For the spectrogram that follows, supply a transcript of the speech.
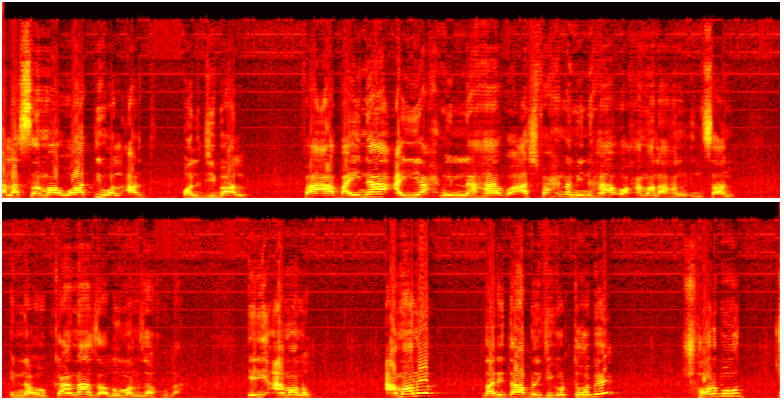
আলা সামা ওয়াতি ওয়াল আর্দ ওয়াল জিবাল ফা বাইনা আইয়াহ মিননাহা ওয়া আসফাহনা মিনহা ও হামালাহাল ইনসান, ইন্নাহু কানা জালুমান জাহুলা। এই আমানত আমানত দাড়িটা আপনার কি করতে হবে? সর্বোচ্চ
